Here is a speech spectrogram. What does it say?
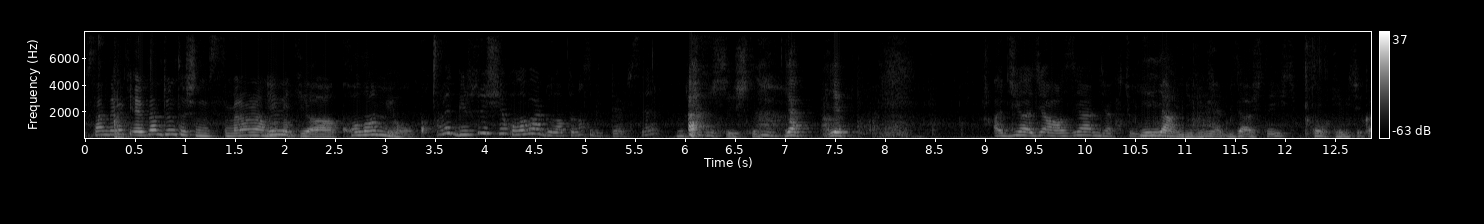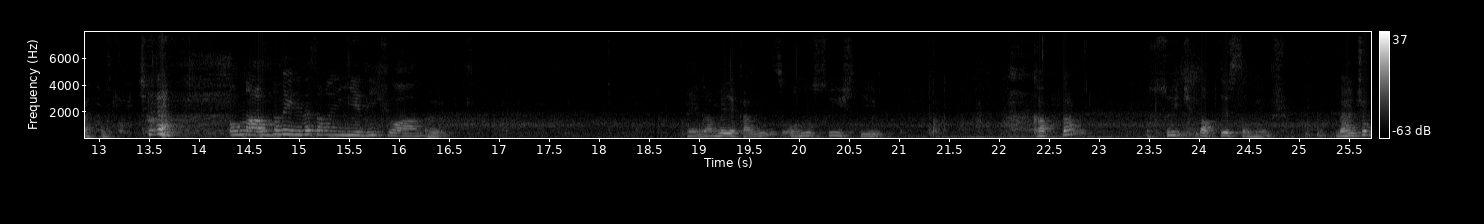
sen demek ki evden dün taşınmışsın. Ben öyle anladım. Evet ya kolam yok. Evet bir sürü şişe kola var dolapta nasıl bitti hepsi? Nasıl işte. Gel ye. Acı acı ağzı yanacak çocuğun. Ye anneciğim ye. Bir daha işte hiç tavuk yemeyecek hayatım. Onun ağzında değdi ve sana yedi şu an. Peygamber Efendimiz onun su içtiği kaptan su içip abdest alıyormuş. Ben çok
